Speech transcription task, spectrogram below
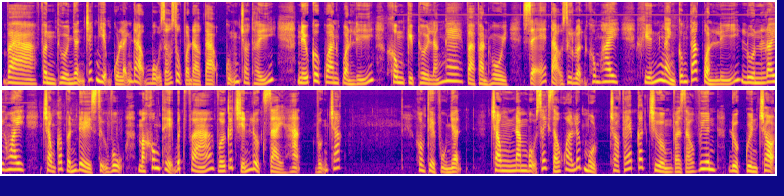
và phần thừa nhận trách nhiệm của lãnh đạo Bộ Giáo dục và Đào tạo cũng cho thấy nếu cơ quan quản lý không kịp thời lắng nghe và phản hồi sẽ tạo dư luận không hay, khiến ngành công tác quản lý luôn loay hoay trong các vấn đề sự vụ mà không thể bứt phá với các chiến lược dài hạn vững chắc. Không thể phủ nhận, trong năm bộ sách giáo khoa lớp 1 cho phép các trường và giáo viên được quyền chọn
